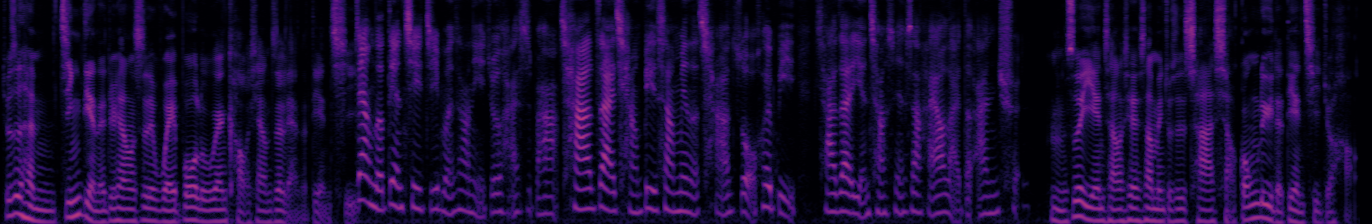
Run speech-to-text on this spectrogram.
就是很经典的，就像是微波炉跟烤箱这两个电器这。样的电器基本上你就还是把它插在墙壁上面的插座，会比插在延长线上还要来得安全。嗯，所以延长线上面就是插小功率的电器就好。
